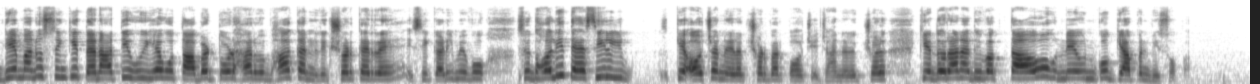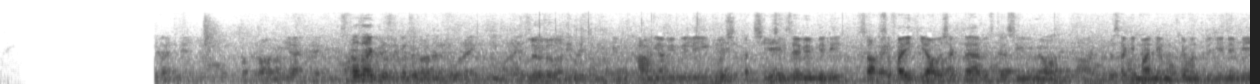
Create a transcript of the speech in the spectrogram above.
डीएम अनुज सिंह की तैनाती हुई है, वो ताबड़तोड़ हर विभाग का निरीक्षण कर रहे हैं। इसी कड़ी में वो सिधौली तहसील के औचर निरीक्षण पर पहुँचे, जहाँ निरीक्षण के दौरान अधिवक्ताओं ने उनको ज्ञापन भी सौंपा। खामियाँ भी मिली कुछ अच्छी चीज़ें भी मिली। साफ़ सफ़ाई की आवश्यकता है अब इस तहसील में और। जैसा कि माननीय मुख्यमंत्री जी ने भी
